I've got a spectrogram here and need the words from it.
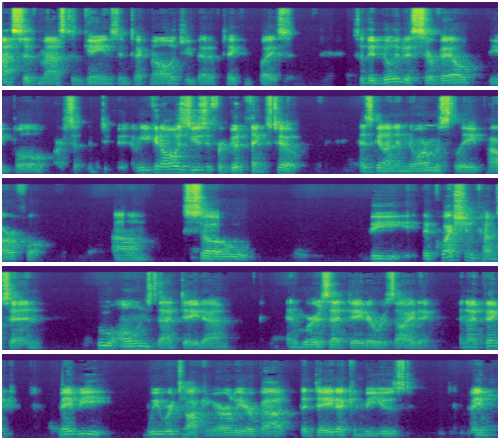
massive, massive gains in technology that have taken place. So the ability to surveil people, or I mean, you can always use it for good things too, has gotten enormously powerful. Um, so the the question comes in: Who owns that data, and where is that data residing? And I think maybe we were talking earlier about the data can be used I mean,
